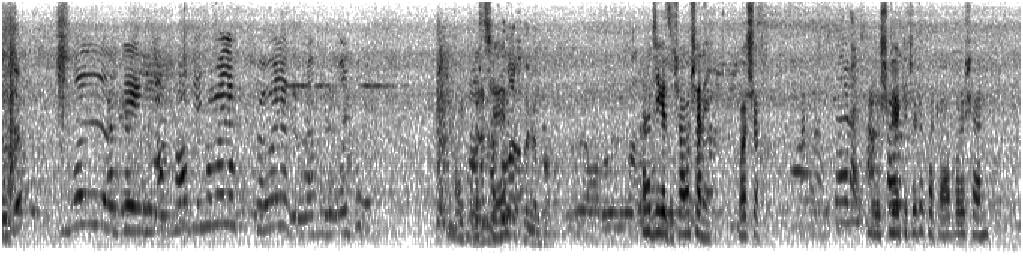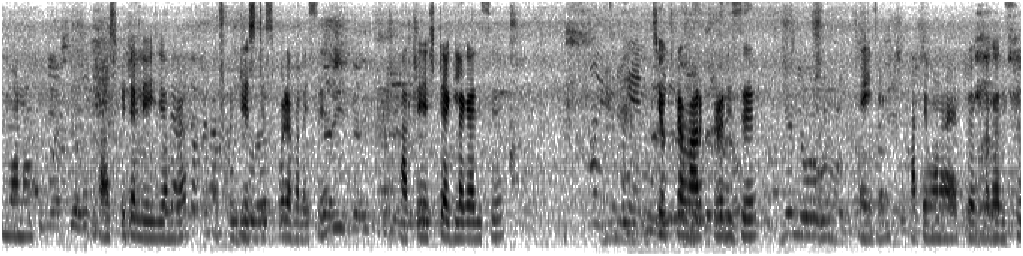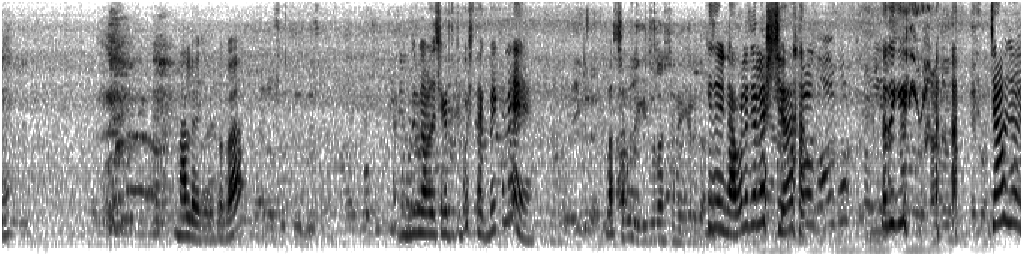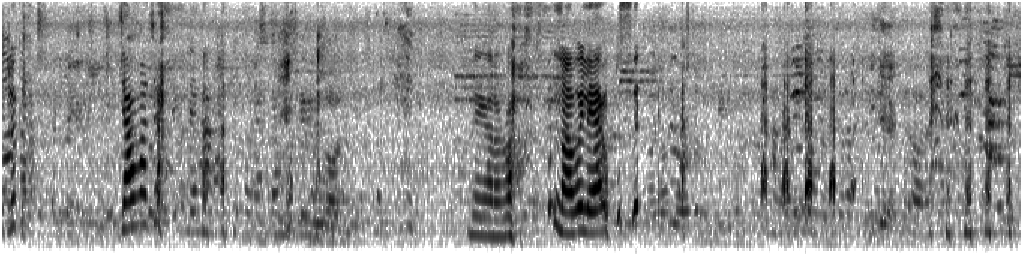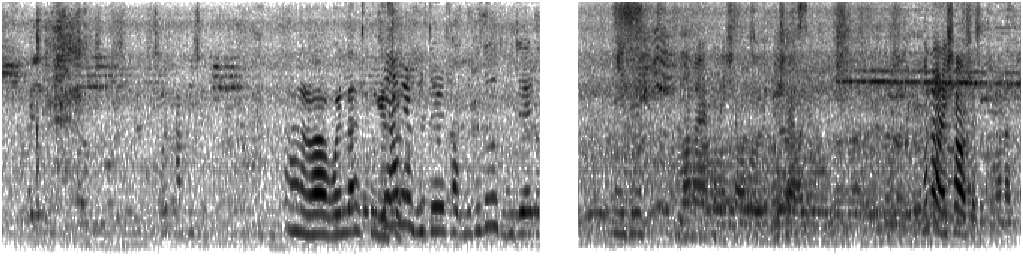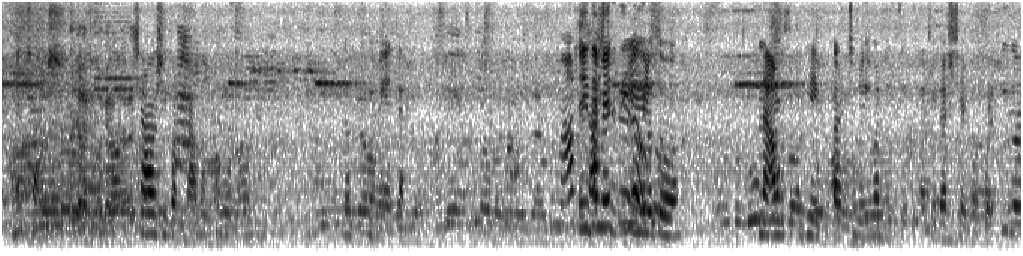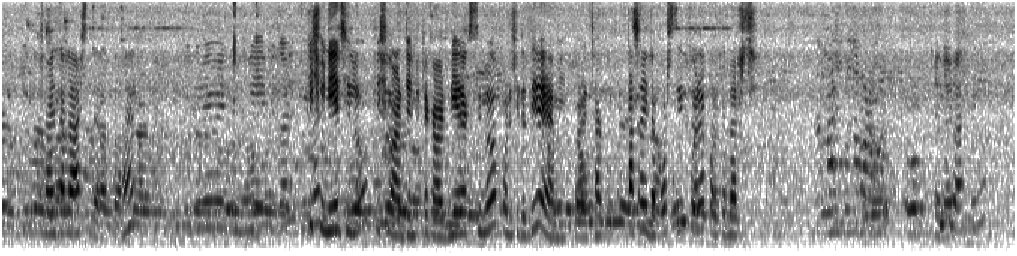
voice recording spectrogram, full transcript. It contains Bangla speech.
বলছে বলল যে হবে সময় লাগ সময় লাগবে না অল্প। করছে চলে আসলে কেন আচ্ছা ঠিক আছে সমস্যা নেই বসো। রশ্মির একটা ছোটোখাটো অপারেশন মনা। হসপিটালে এই যে আমরা ড্রেস টেস পরে ফেলাইছে। হাতে স্ট্যাগ লাগা দিছে। চোখটা মার্ক করে দিছে। এই যে হাতে মনে হয় ট্যাগ লাগা দিছে। ভালো হয়ে যাবে বাবা তুমি আমাদের সাথে একটু বসে থাকবে এখানে? কি জানি না, বলে চলে আসছো? তাতে কি? যাও যাও, লোক। যাও, মা, যাও। না বলে উঠছে বললে আসতে গেছে আমি ভিতরে সব বুঝতে পারছি ভিতরে এই যে মনে এখন এসে আমাদের সাথে বসে আছে মনে অনেক সাহস আছে তো মনে অনেক সাহস সাহসী কন্যা আমার মেয়েটা। এই যে মেয়েটা গেল তো। না, আমার কাছে একটা ভিআইপি কার্ড ছিল ইমার্জেন্সি এটা চলে আসছে উপরে ছয়তলা আসছে না তো হ্যাঁ? কিছু নিয়েছিল, কিছু আর্জেন্ট একটা কার্ড নিয়ে রাখছিল, পরে সেটা দিয়ে আমি পরে ঠাকুর পাশাইটা পড়ছি, পরে পরে চলে আসছি।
